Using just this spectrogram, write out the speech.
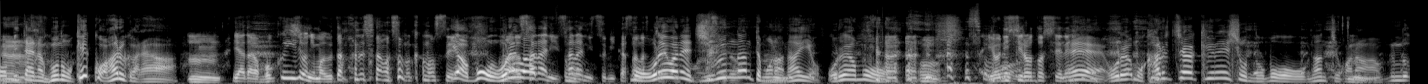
の、うん。みたいなものも結構あるから。うん、いや、だから僕以上に、まあ、歌丸さんはその可能性、いやもう俺は、まあさらに、さらに積み重なっちゃもう俺はね自分なんてものはないよ、俺はもう、うん、よりしろとしてね、ええ俺はもうカルチャーキュレーションのもうなんていうのかな、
